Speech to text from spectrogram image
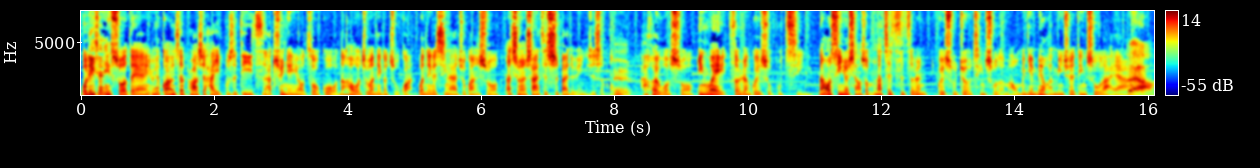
我理解你说的耶，因为关于这 project，他也不是第一次，他去年也有做过。然后我就问那个主管，问那个新来的主管说：“那请问上一次失败的原因是什么？”嗯，他回我说：“因为责任归属不清。”那我心里就想说：“那这次责任归属就有清楚了吗？我们也没有很明确定出来呀。”对啊，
